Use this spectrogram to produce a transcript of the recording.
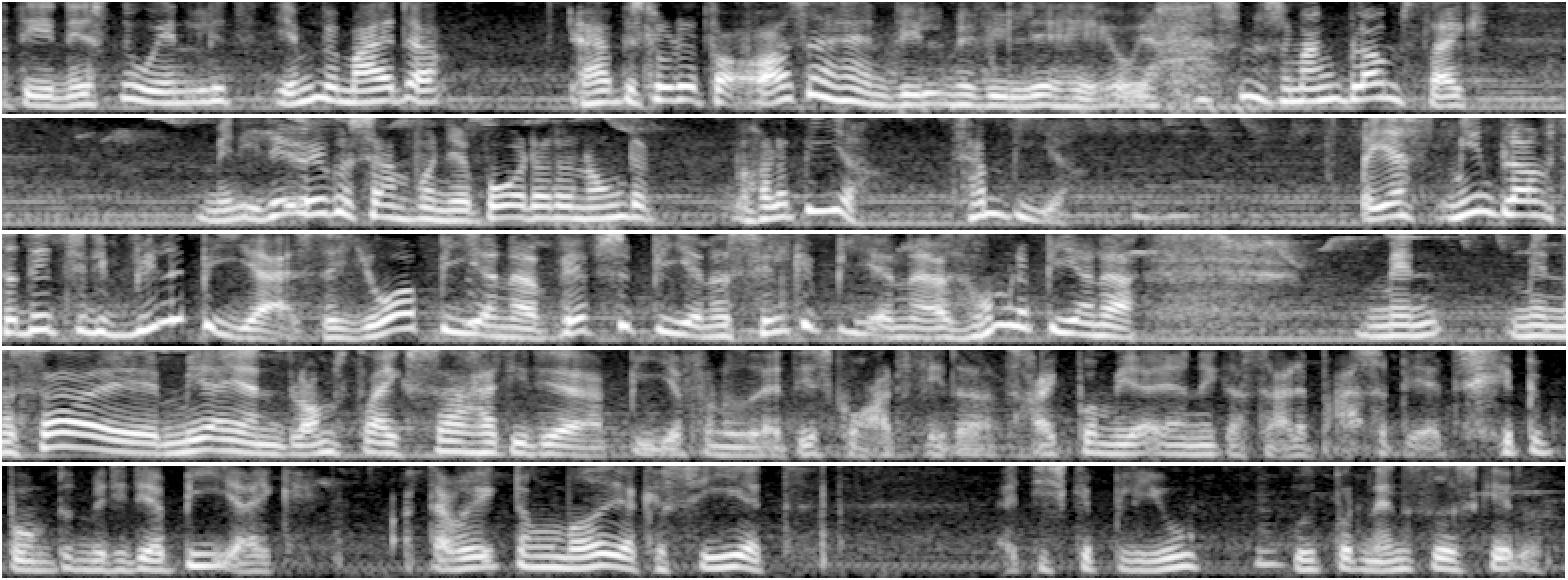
Og det er næsten uendeligt. Hjemme ved mig, der jeg har besluttet for også at have en vild med vilje have. Jeg har simpelthen så mange blomster, ikke? Men i det økosamfund, jeg bor, der er der nogen, der holder bier. Tambier. Og jeg, mine blomster, det er til de vilde bier, altså jordbierne, og vepsebierne, og silkebierne, og humlebierne. Men, men når så øh, Merian blomstrer ikke, så har de der bier fundet ud af, at det er sgu ret fedt at trække på Merian, ikke? og så er det bare, så bliver jeg tæppebumpet med de der bier. Ikke? Og der er jo ikke nogen måde, jeg kan sige, at, at de skal blive mm. ude på den anden side af skældet.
